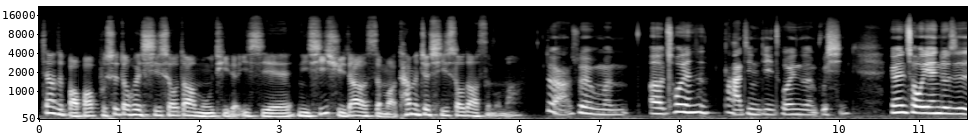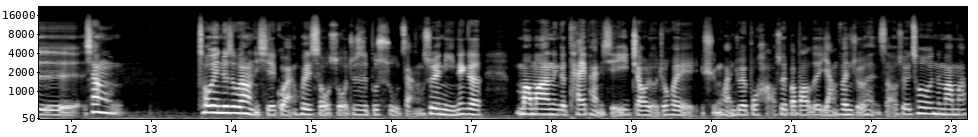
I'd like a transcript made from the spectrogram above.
这样子宝宝不是都会吸收到母体的一些，你吸取到什么，他们就吸收到什么吗？对啊，所以我们呃抽烟是大禁忌，抽烟真的不行，因为抽烟就是像抽烟就是会让你血管会收缩，就是不舒张，所以你那个妈妈那个胎盘血液交流就会循环就会不好，所以宝宝的养分就会很少，所以抽烟的妈妈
